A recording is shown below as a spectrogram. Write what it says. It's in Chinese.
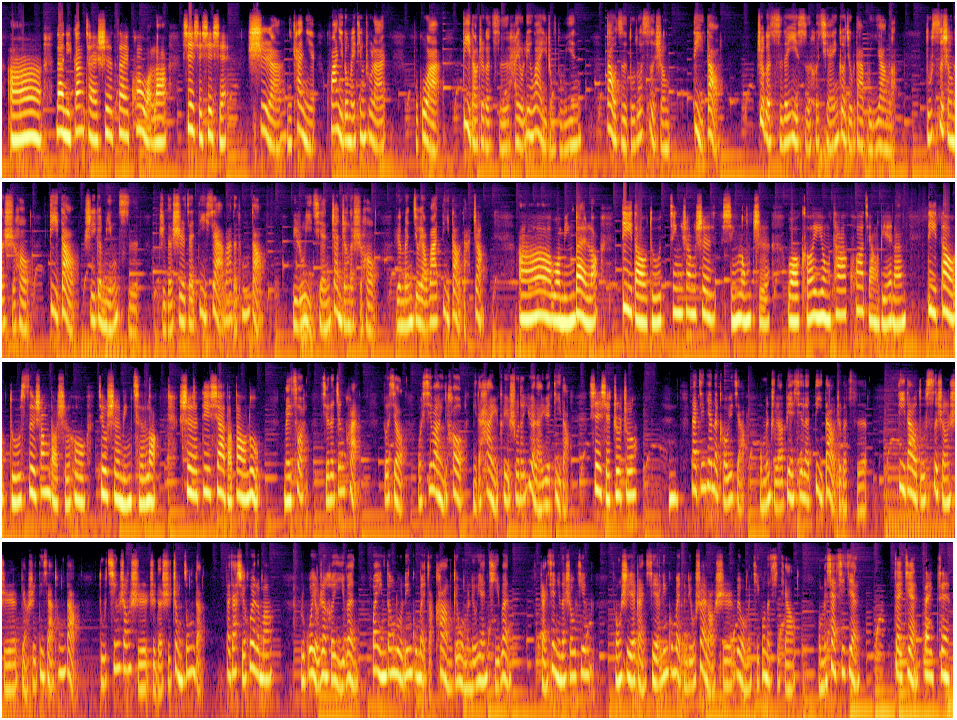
啊，那你刚才是在夸我啦？谢谢谢谢。是啊，你看你夸你都没听出来。不过啊，地道这个词还有另外一种读音，“道”字读作四声，地道。这个词的意思和前一个就大不一样了。读四声的时候。地道是一个名词，指的是在地下挖的通道。比如以前战争的时候，人们就要挖地道打仗。啊，我明白了，地道读经商是形容词，我可以用它夸奖别人。地道读四声的时候就是名词了，是地下的道路。没错，学得真快，多秀。我希望以后你的汉语可以说得越来越地道。谢谢猪猪。嗯，那今天的口语角，我们主要辨析了“地道”这个词。地道读四声时表示地下通道，读轻声时指的是正宗的。大家学会了吗？如果有任何疑问，欢迎登录 linguemate.com 给我们留言提问。感谢您的收听，同时也感谢 linguemate 刘帅老师为我们提供的词条。我们下期见，再见，再见。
